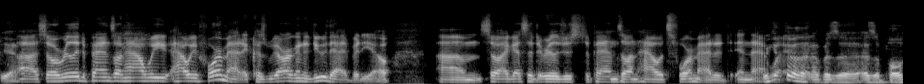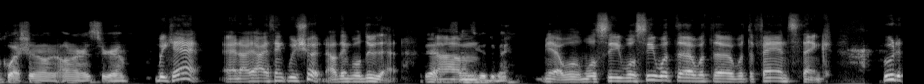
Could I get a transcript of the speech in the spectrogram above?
Yeah. Uh, so it really depends on how we how we format it because we are going to do that video. Um, so I guess it really just depends on how it's formatted in that we way. can throw that up as a as a poll question on, on our Instagram. we can, and I, I think we should. I think we'll do that. Yeah, Um, sounds good to me. Yeah, we'll we'll see we'll see what the what the what the fans think. Who do,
